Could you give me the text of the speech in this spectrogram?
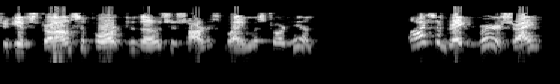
to give strong support to those whose heart is blameless toward him. Well, that's a great verse, right?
